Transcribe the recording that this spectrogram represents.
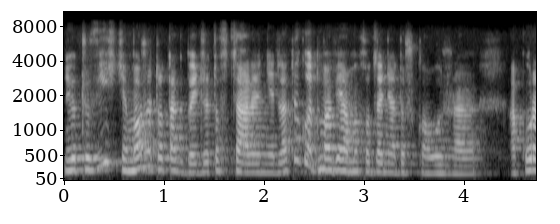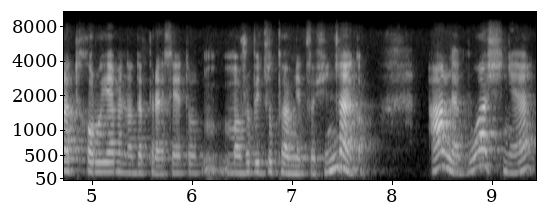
No i oczywiście może to tak być, że to wcale nie dlatego odmawiamy chodzenia do szkoły, że akurat chorujemy na depresję, to może być zupełnie coś innego. Ale właśnie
